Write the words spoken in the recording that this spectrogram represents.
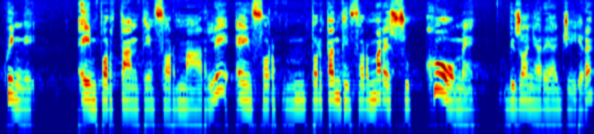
Quindi è importante informarli, è infor importante informare su come bisogna reagire,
